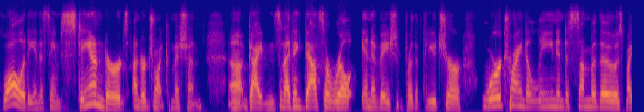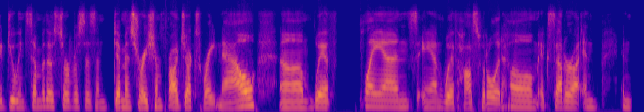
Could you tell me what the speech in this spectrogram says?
quality and the same standards under Joint Commission uh, guidance. And I think that's a real innovation for the future. We're trying to lean into some of those by doing some of those services and demonstration projects right now um, with plans and with hospital at home, et cetera, and, and,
